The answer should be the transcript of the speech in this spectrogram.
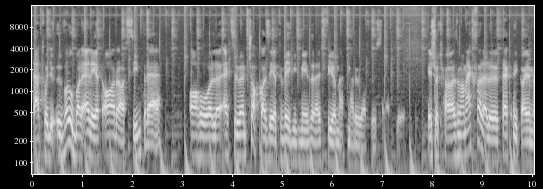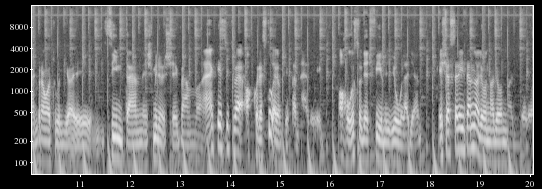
Tehát, hogy ő valóban elért arra a szintre, ahol egyszerűen csak azért végignézel egy filmet, mert ő a főszereplő. És hogyha az ma megfelelő technikai, meg dramaturgiai szinten és minőségben van elkészítve, akkor ez tulajdonképpen elég ahhoz, hogy egy film jó legyen. És ez szerintem nagyon-nagyon nagy dolog.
